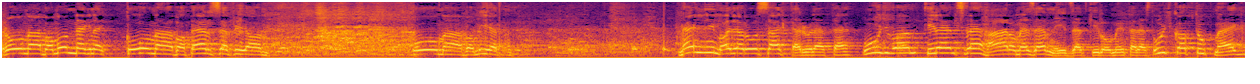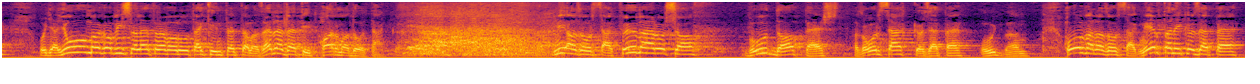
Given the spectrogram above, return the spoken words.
Rómába, mondd meg ne... Kómába, persze, fiam. Kómába, miért? Mennyi Magyarország területe? Úgy van, 93 ezer négyzetkilométer. Ezt úgy kaptuk meg, hogy a jó maga viseletre való tekintettel az eredetit harmadolták. Mi az ország fővárosa? Budapest. Az ország közepe. Úgy van. Hol van az ország mértani közepe?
